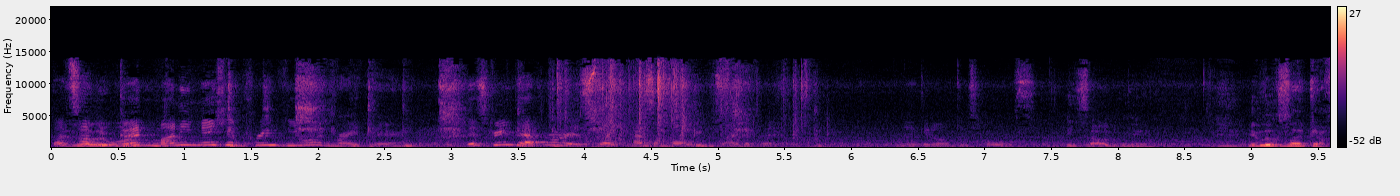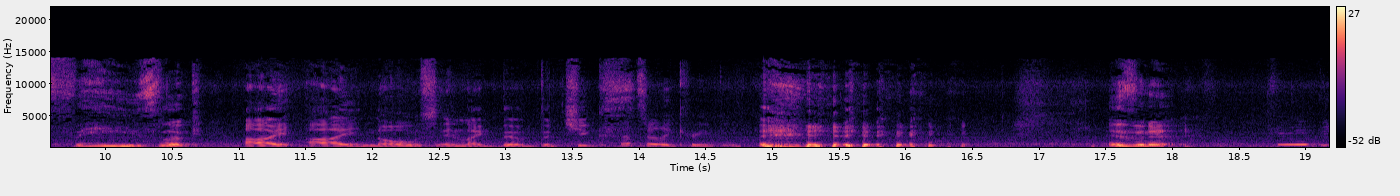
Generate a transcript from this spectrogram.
That's Another some one. good money making previewing right there. This green pepper is like has a hole inside of it. Look at all these holes. It's ugly. It looks like a face. Look, eye, eye, nose, and like the the cheeks. That's really creepy. Isn't it? Creepy.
